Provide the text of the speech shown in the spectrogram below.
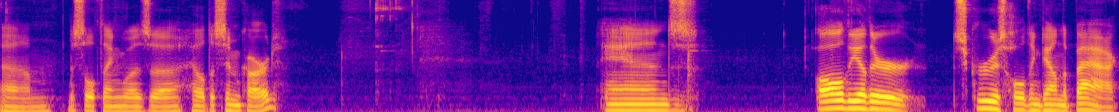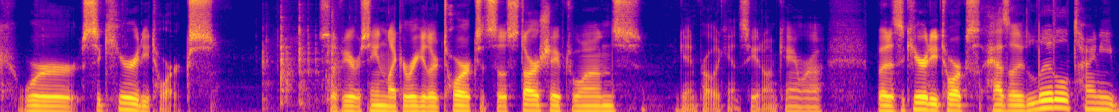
Um, this little thing was uh, held a SIM card. And all the other screws holding down the back were security Torx. So if you've ever seen like a regular Torx, it's those star-shaped ones. Again, probably can't see it on camera. But a security Torx has a little tiny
